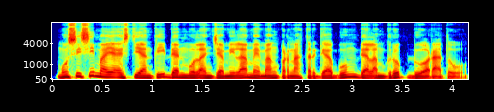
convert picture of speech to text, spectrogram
Musisi Maya Estianti dan Mulan Jamila memang pernah tergabung dalam grup Duo Ratu.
